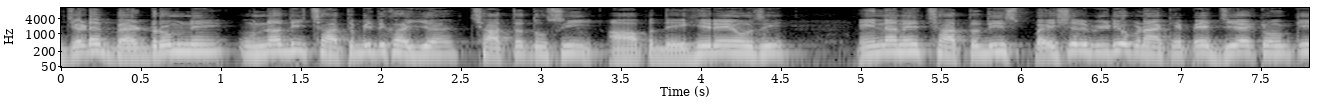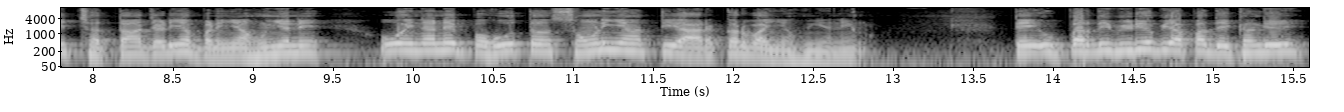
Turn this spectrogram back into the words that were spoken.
ਜਿਹੜੇ ਬੈੱਡਰੂਮ ਨੇ, ਉਹਨਾਂ ਦੀ ਛੱਤ ਵੀ ਦਿਖਾਈ ਹੈ। ਛੱਤ ਤੁਸੀਂ ਆਪ ਦੇਖ ਹੀ ਰਹੇ ਹੋ ਜੀ। ਇਹਨਾਂ ਨੇ ਛੱਤ ਦੀ ਸਪੈਸ਼ਲ ਵੀਡੀਓ ਬਣਾ ਕੇ ਭੇਜੀ ਹੈ ਕਿਉਂਕਿ ਛੱਤਾਂ ਜਿਹੜੀਆਂ ਬਣੀਆਂ ਹੋਈਆਂ ਨੇ, ਉਹ ਇਹਨਾਂ ਨੇ ਬਹੁਤ ਸੋਹਣੀਆਂ ਤਿਆਰ ਕਰਵਾਈਆਂ ਹੋਈਆਂ ਨੇ। ਤੇ ਉੱਪਰ ਦੀ ਵੀਡੀਓ ਵੀ ਆਪਾਂ ਦੇਖਾਂਗੇ।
